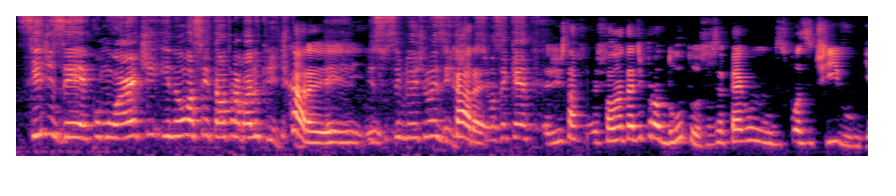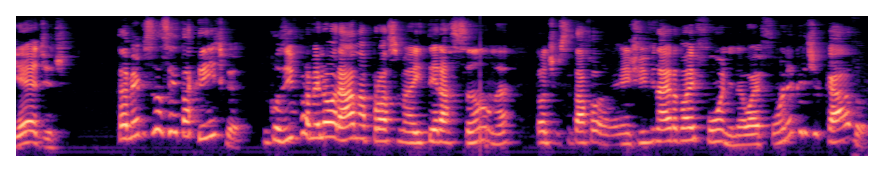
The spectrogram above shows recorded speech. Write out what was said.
se dizer como arte e não aceitar o trabalho crítico. Cara, é, e, isso simplesmente não existe. Cara, se você quer, a gente tá falando até de produtos. Se você pega um dispositivo, um gadget, também precisa aceitar crítica. Inclusive para melhorar na próxima iteração, né? Então, tipo, você tá falando, a gente vive na era do iPhone, né? O iPhone é criticado.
